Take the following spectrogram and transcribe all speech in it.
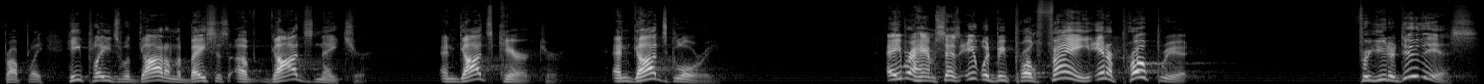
It's proper plea. He pleads with God on the basis of God's nature and God's character and God's glory. Abraham says it would be profane, inappropriate for you to do this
